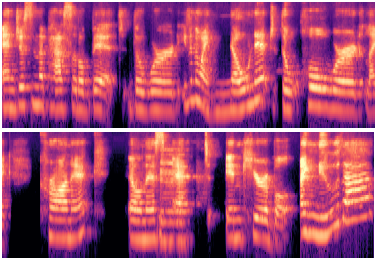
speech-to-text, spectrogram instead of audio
And just in the past little bit, the word, even though I've known it, the whole word like chronic illness mm. and incurable, I knew that,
